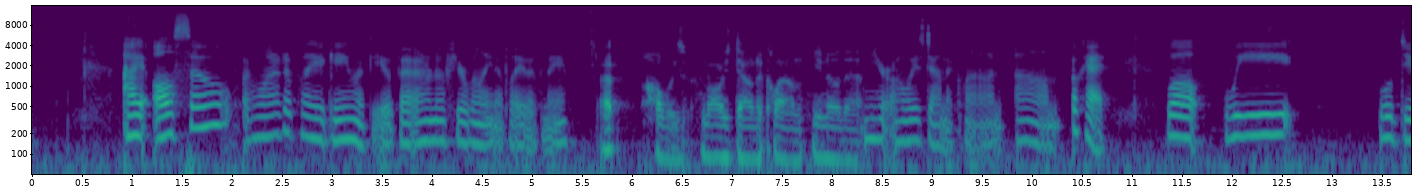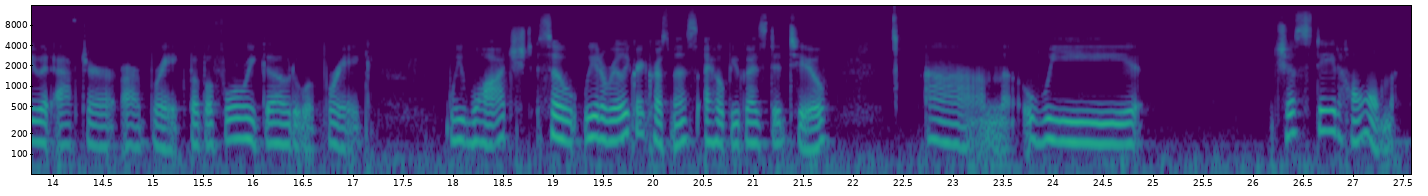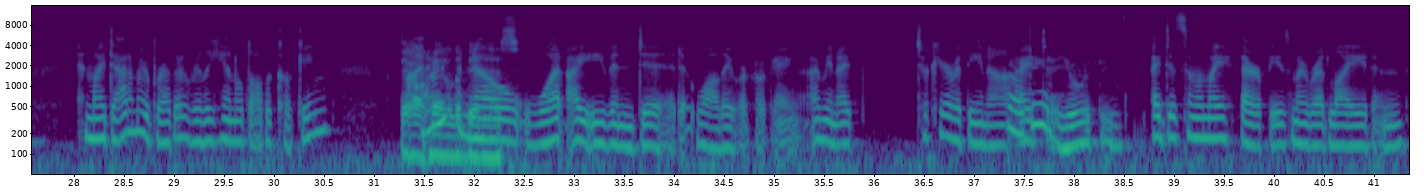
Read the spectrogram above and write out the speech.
I also I wanted to play a game with you, but I don't know if you're willing to play with me. I'm always, I'm always down to clown. You know that. You're always down to clown. Um okay. Well, we will do it after our break, but before we go to a break, we watched so we had a really great Christmas. I hope you guys did too. Um we just stayed home. And my dad and my brother really handled all the cooking. They all I don't handle even business. know what I even did while they were cooking. I mean, I took care of Athena. Oh, I, Dana, did, you with the I did some of my therapies, my red light and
